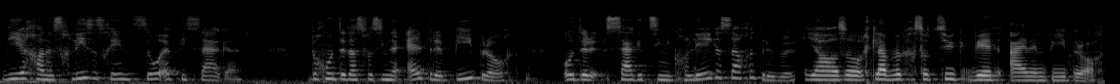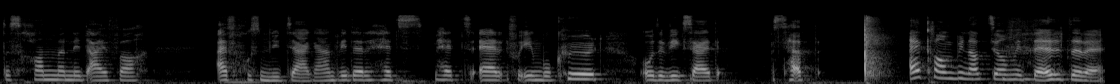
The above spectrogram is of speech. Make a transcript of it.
wie kann ein kleines Kind so etwas sagen? Bekommt er das von seinen Eltern beigebracht? Oder sagen seine Kollegen Sachen darüber? Ja, also ich glaube wirklich, so Zeug wird einem beigebracht. Das kann man nicht einfach, einfach aus dem Nichts sagen. Entweder hat er von irgendwo gehört oder wie gesagt, es hat eine Kombination mit den Eltern.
